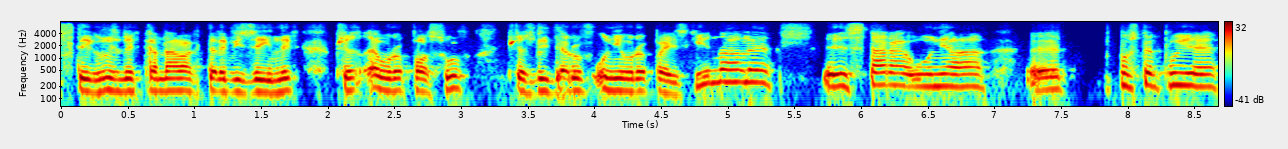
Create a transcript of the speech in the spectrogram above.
w tych różnych kanałach telewizyjnych przez europosłów, przez liderów Unii Europejskiej, no ale stara Unia postępuje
